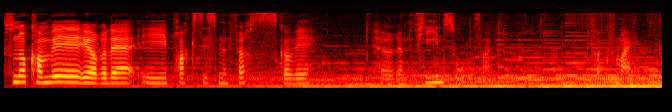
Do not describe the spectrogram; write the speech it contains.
Så nå kan vi gjøre det i praksis, men først skal vi høre en fin solosang. Takk for meg.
